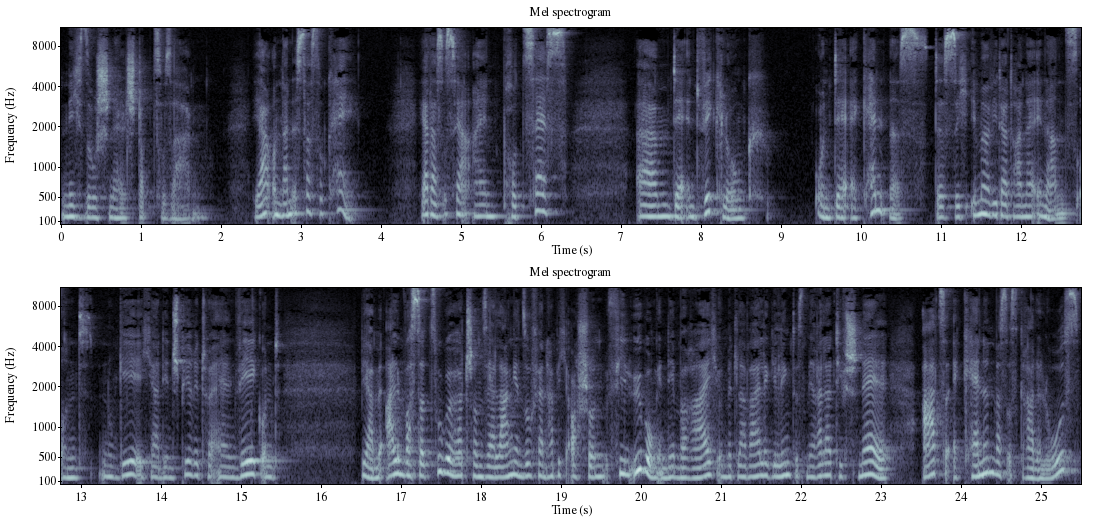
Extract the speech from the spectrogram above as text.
nicht so schnell Stopp zu sagen. Ja, und dann ist das okay. Ja, das ist ja ein Prozess ähm, der Entwicklung und der Erkenntnis des sich immer wieder daran Erinnerns. Und nun gehe ich ja den spirituellen Weg und ja, mit allem, was dazugehört, schon sehr lang. Insofern habe ich auch schon viel Übung in dem Bereich und mittlerweile gelingt es mir relativ schnell, A zu erkennen, was ist gerade los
